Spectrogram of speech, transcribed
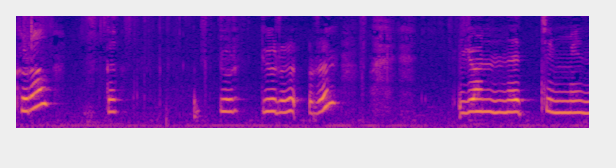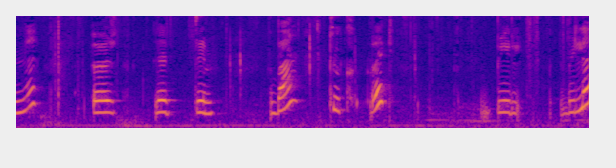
Kral gı- gür, gürün yönetimini özledim. Ben kükrek bil, bile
